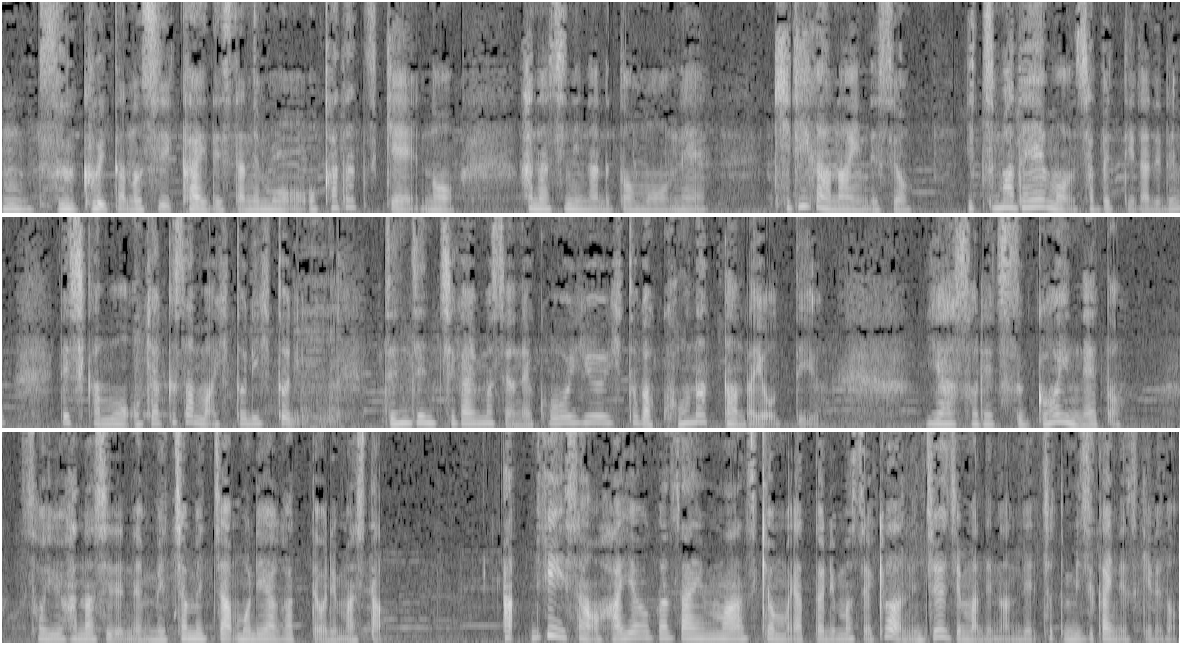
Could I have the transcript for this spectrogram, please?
うんすっごい楽しい回でしたね。もうお片付けの話になるともうねキリがないんですよ。いつまでも喋っていられる。でしかもお客様一人一人全然違いますよね。こういう人がこうなったんだよっていう。いやそれすごいねと。そういう話でねめちゃめちゃ盛り上がっておりました。あリリーさんおはようございます。今日もやっておりますよ。今日はね10時までなんでちょっと短いんですけれど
